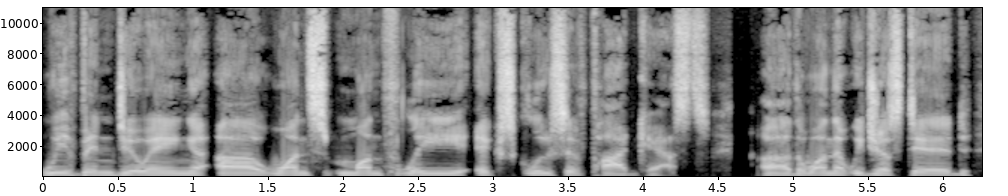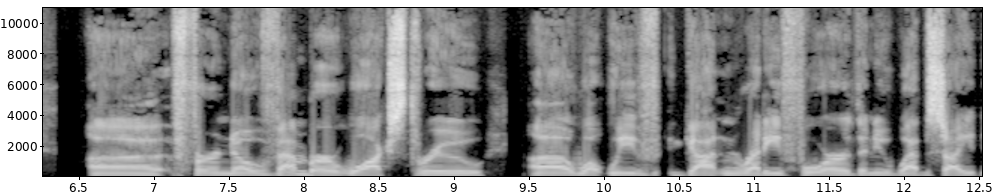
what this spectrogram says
we've been doing uh, once monthly exclusive podcasts. Uh, the one that we just did uh, for November walks through uh, what we've gotten ready for the new website.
